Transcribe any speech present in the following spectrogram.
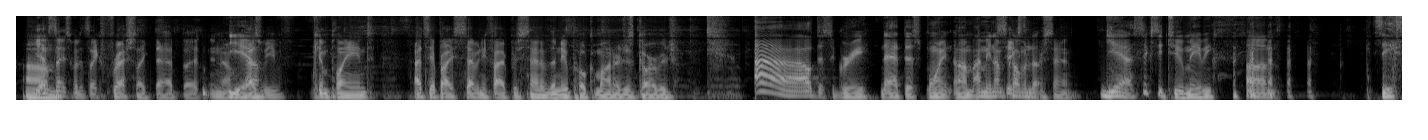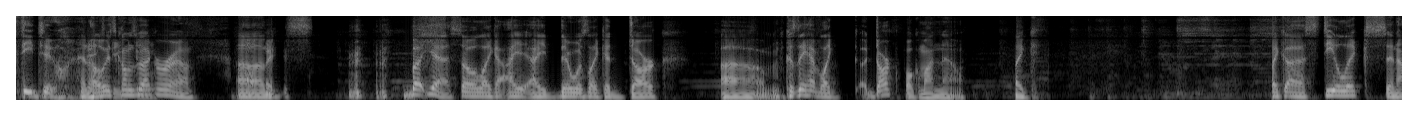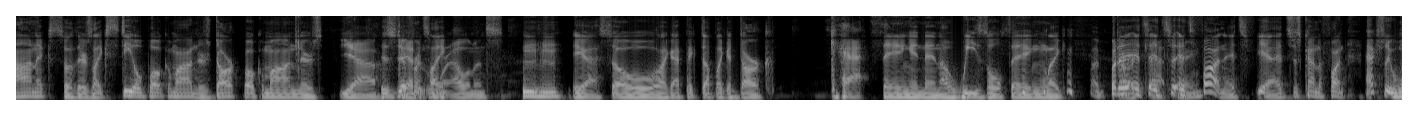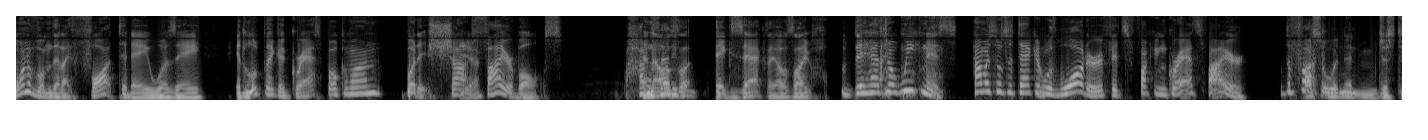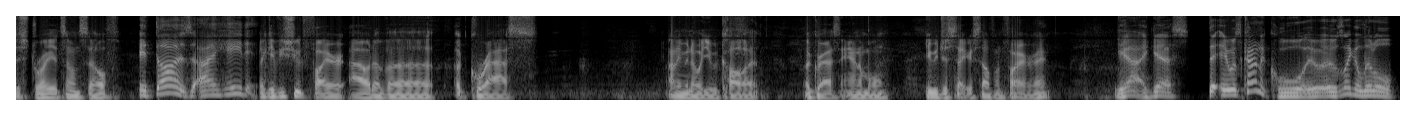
Um, yeah, it's nice when it's like fresh like that. But, you know, Yeah. as we've complained, I'd say probably 75% of the new Pokemon are just garbage. ah, I'll disagree at this point. Um, I mean, I'm coming to 60%. Yeah, 62 maybe. Um, 62. It always comes back around. Um, but yeah, so like I, I there was like a dark, um, because they have like a dark Pokemon now, like. Like uh, Steelix and Onix, so there's like steel Pokemon, there's dark Pokemon, there's yeah. There's different, more like- elements. hmm Yeah. So like I picked up like a dark cat thing and then a weasel thing. Like, but dark it's cat it's it's fun. It's yeah. It's just kind of fun. Actually, one of them that I fought today was a. It looked like a grass Pokemon, but it shot Yeah. fireballs. How and I was even, like, exactly. I was like, it has no weakness. How am I supposed to attack it with water if it's fucking grass fire? What the fuck? also, wouldn't it just destroy its own self? it does. I hate it. Like if you shoot fire out of a, a grass, I don't even know what you would call it, a grass animal, you would just set yourself on fire, right? Yeah, I guess it was kind of cool. It, was like a little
